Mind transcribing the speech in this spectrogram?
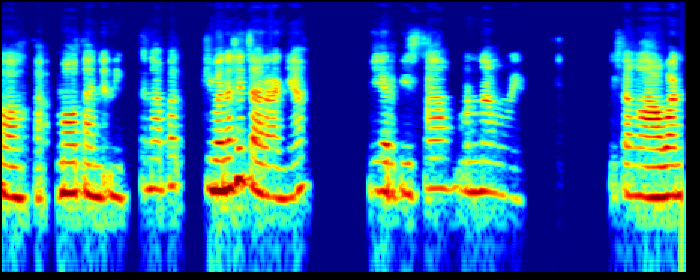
Oh, Kak, mau tanya nih, kenapa, gimana sih caranya biar bisa menang nih? Bisa ngelawan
